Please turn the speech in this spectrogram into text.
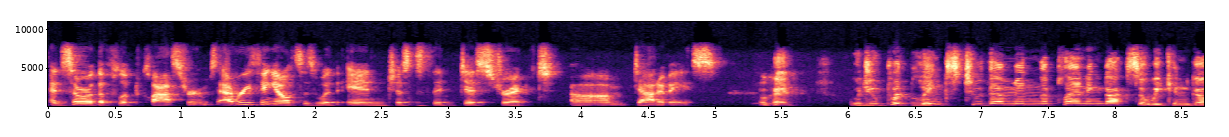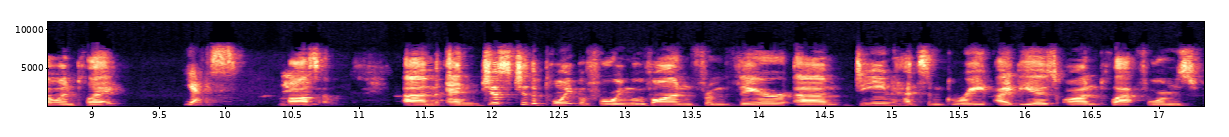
and so are the flipped classrooms. Everything else is within just the district um, database. Okay. Would you put links to them in the planning doc so we can go and play? Yes. Awesome. Um, and just to the point before we move on from there, um, Dean had some great ideas on platforms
